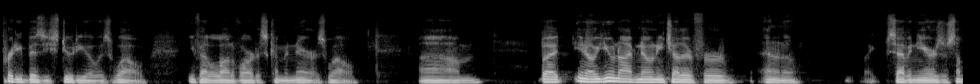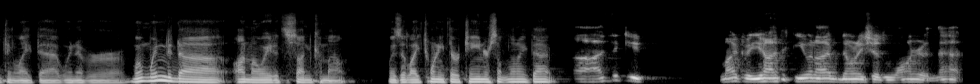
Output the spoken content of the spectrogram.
pretty busy studio as well. You've had a lot of artists come in there as well. Um, but you know, you and I have known each other for I don't know like seven years or something like that. Whenever when when did uh, On My Way to the Sun come out? Was it like 2013 or something like that? Uh, I think you, Michael. Yeah, I think you and I have known each other longer than that.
